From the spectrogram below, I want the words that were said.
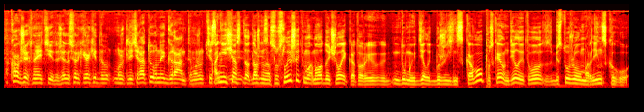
А как же их найти? То есть это все-таки какие-то, может, литературные гранты, может быть... Они сейчас должны нас услышать. Молодой человек, который думает делать бы жизнь с кого, пускай он делает его с Бестужева Марлинского.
